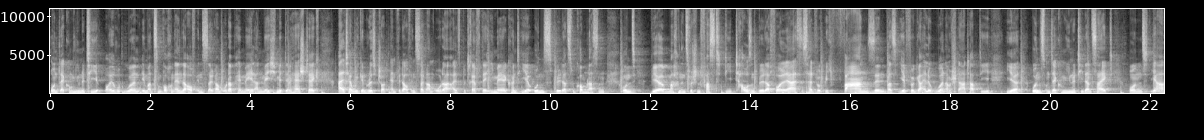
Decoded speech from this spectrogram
und der Community eure Uhren immer zum Wochenende auf Instagram oder per Mail an mich mit dem Hashtag Alter Weekend Wrist Shot, entweder auf Instagram oder als Betreff der E-Mail könnt ihr uns Bilder zukommen lassen und wir machen inzwischen fast die 1000 Bilder voll. Ja, es ist halt wirklich Wahnsinn, was ihr für geile Uhren am Start habt, die ihr uns und der Community dann zeigt. Und ja,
